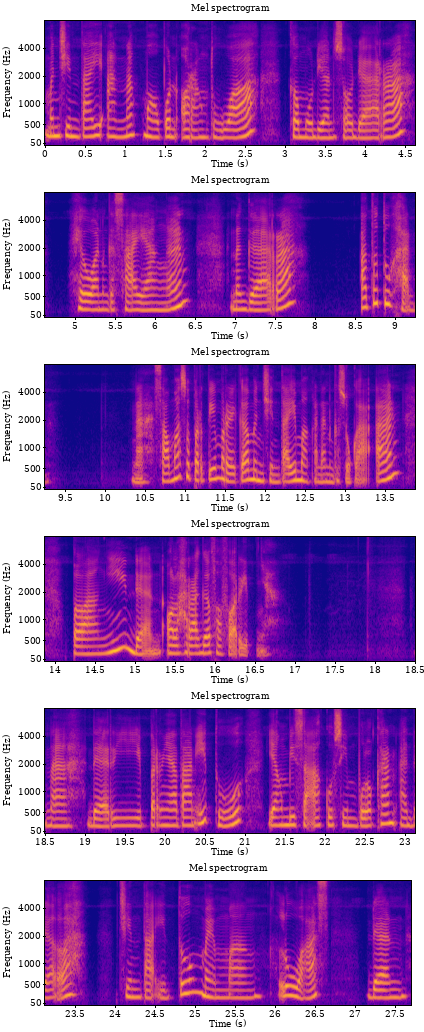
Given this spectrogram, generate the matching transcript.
mencintai anak maupun orang tua, kemudian saudara, hewan kesayangan, negara, atau Tuhan. Nah, sama seperti mereka mencintai makanan kesukaan, pelangi, dan olahraga favoritnya. Nah, dari pernyataan itu, yang bisa aku simpulkan adalah cinta itu memang luas dan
